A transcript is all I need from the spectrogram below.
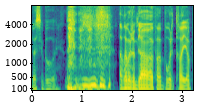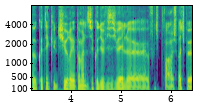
Ouais, c'est beau, ouais. Après, moi, j'aime bien, enfin, pour travailler un peu côté culture et pas mal de trucs audiovisuels, euh, faut tu- enfin, je sais pas, tu peux.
